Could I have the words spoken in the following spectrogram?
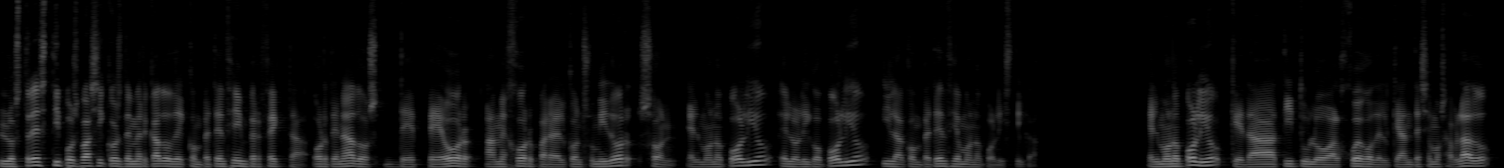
Los tres tipos básicos de mercado de competencia imperfecta ordenados de peor a mejor para el consumidor son el monopolio, el oligopolio y la competencia monopolística. El monopolio, que da título al juego del que antes hemos hablado,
